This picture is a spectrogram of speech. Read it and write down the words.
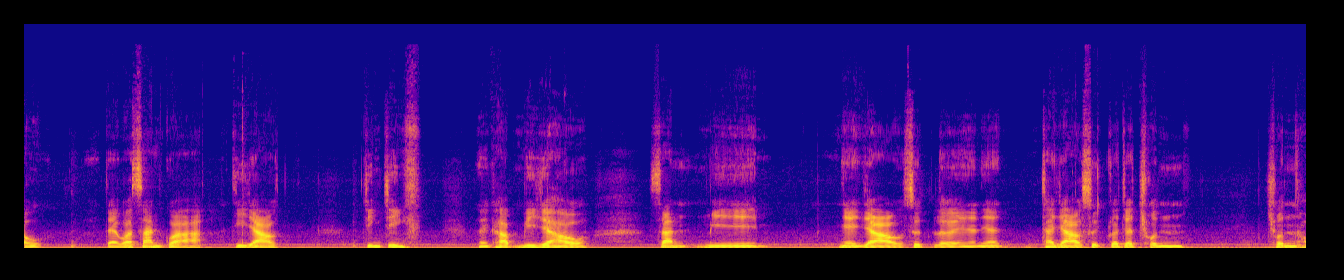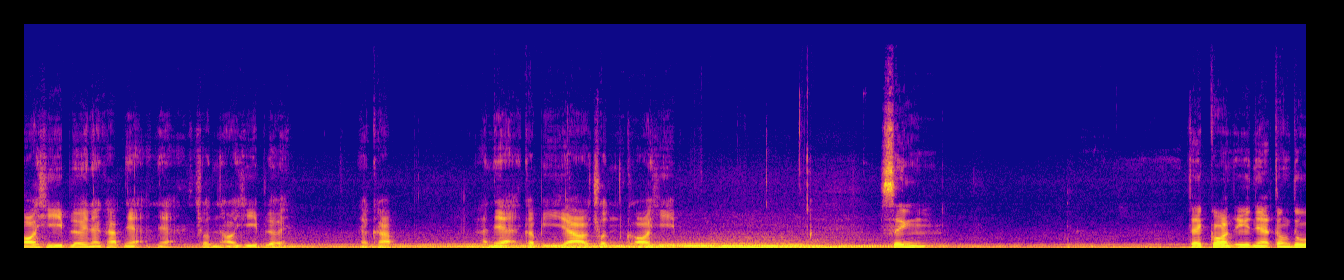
ว แต่ว่าสั้นกว่าที่ยาวจริงๆนะครับ มียาวสั้นมีเนี่ยยาวสุดเลยนะเนี่ยถ้ายาวสุดก็จะชน ชนหอหีบเลยนะครับเนี่ยเนี่ยชนหอหีบเลยนะครับ อันเนี้ยกระบี่ยาวชนขอหีบ ซึ่ง แต่ก่อนอื่นเนี่ยต้องดู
